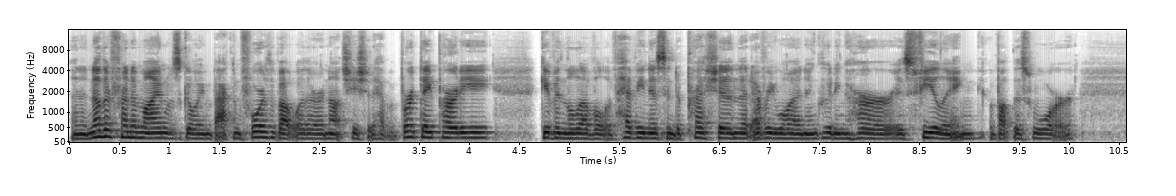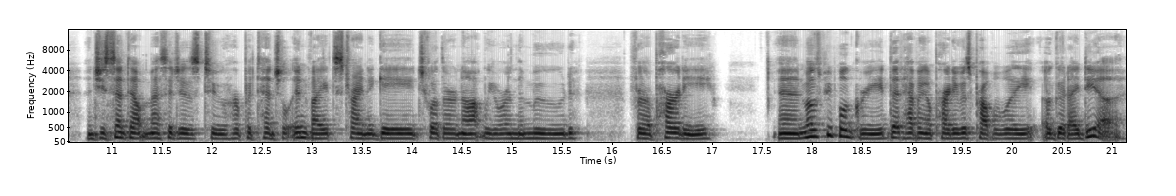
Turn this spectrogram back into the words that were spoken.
And another friend of mine was going back and forth about whether or not she should have a birthday party, given the level of heaviness and depression that everyone, including her, is feeling about this war. And she sent out messages to her potential invites trying to gauge whether or not we were in the mood for a party. And most people agreed that having a party was probably a good idea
